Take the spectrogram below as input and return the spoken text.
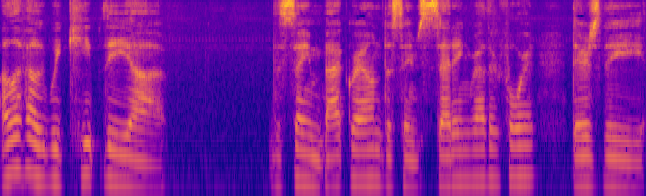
I love how we keep the uh, the same background, the same setting rather for it. There's the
